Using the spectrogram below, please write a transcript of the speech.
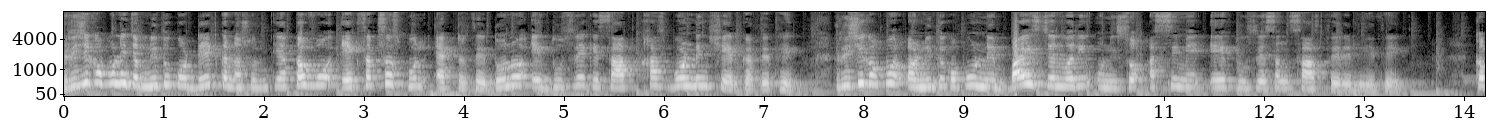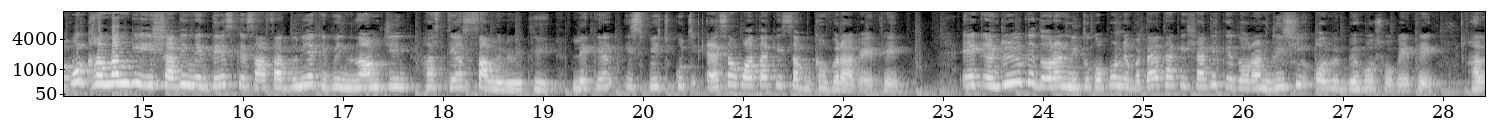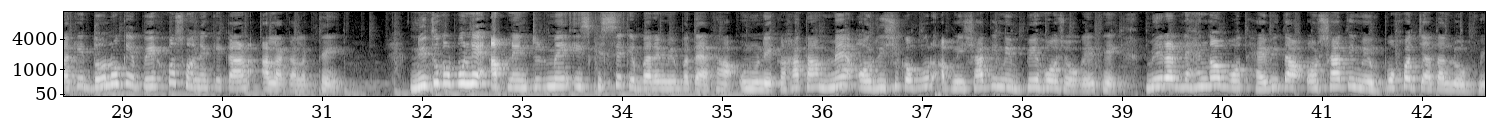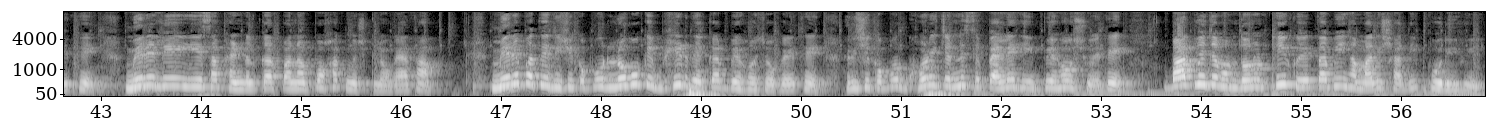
ऋषि कपूर ने जब नीतू को डेट करना शुरू किया, तब वो एक सक्सेसफुल एक्टर थे। दोनों एक दूसरे के साथ खास बॉन्डिंग शेयर करते थे। ऋषि कपूर और नीतू कपूर ने 22 जनवरी 1980 में एक दूसरे संग सात फेरे लिए थे। कपूर खानदान की इस शादी में देश के साथ साथ दुनिया की भी नामचीन हस्तियाँ शामिल हुई थी। लेकिन इस बीच कुछ ऐसा हुआ था कि सब घबरा गए थे। एक इंटरव्यू के दौरान नीतू कपूर ने बताया था कि शादी के दौरान ऋषि और वे बेहोश हो गए थे। हालाँकि दोनों के बेहोश होने के कारण अलग अलग थे। नीतू कपूर ने अपने इंटरव्यू में इस किस्से के बारे में बताया था। उन्होंने कहा था, मैं और ऋषि कपूर अपनी शादी में बेहोश हो गए थे। मेरा लहंगा बहुत हैवी था और शादी में बहुत ज़्यादा लोग भी थे। मेरे लिए ये सब हैंडल कर पाना बहुत मुश्किल हो गया था। मेरे पति ऋषि कपूर लोगों की भीड़ देखकर बेहोश हो गए थे। ऋषि कपूर घोड़ी चढ़ने से पहले ही बेहोश हुए थे। बाद में जब हम दोनों ठीक हुए, तभी हमारी शादी पूरी हुई।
